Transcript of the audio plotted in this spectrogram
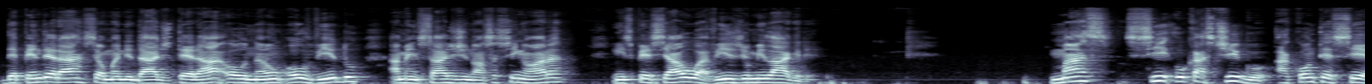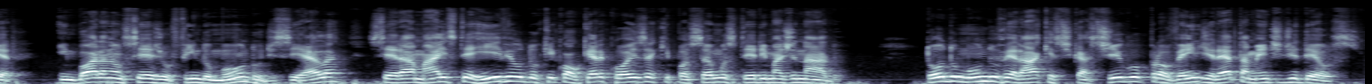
dependerá se a humanidade terá ou não ouvido a mensagem de Nossa Senhora, em especial o aviso e o milagre. Mas se o castigo acontecer Embora não seja o fim do mundo, disse ela, será mais terrível do que qualquer coisa que possamos ter imaginado. Todo mundo verá que este castigo provém diretamente de Deus.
